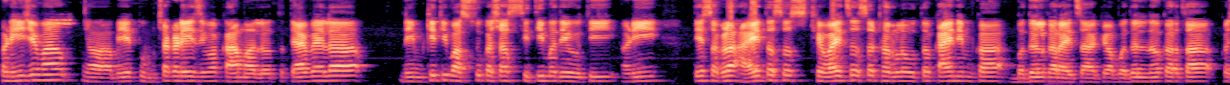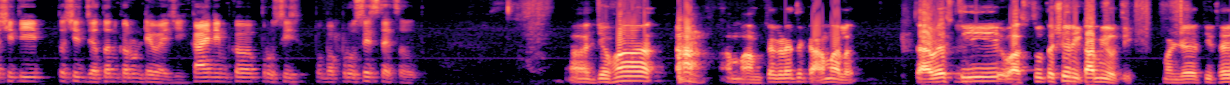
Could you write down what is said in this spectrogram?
पण ही जेव्हा म्हणजे तुमच्याकडे जेव्हा काम आलं तर त्यावेळेला नेमकी ती वास्तू कशा स्थितीमध्ये होती? आणि ते सगळं आहे तसंच ठेवायचं असं ठरलं होतं. काय नेमका बदल करायचा किंवा बदल न करता कशी ती तशीच जतन करून ठेवायची? काय नेमकं प्रोसेस प्रोसेस त्याचं होतं? जेव्हा आमच्याकडे ते काम आलं त्यावेळेस ती वास्तू तशी रिकामी होती. म्हणजे तिथे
